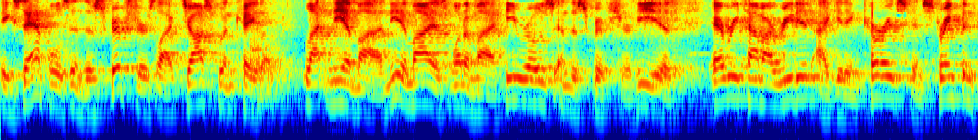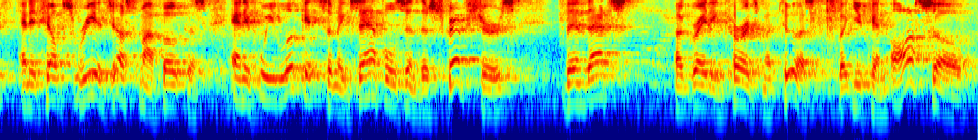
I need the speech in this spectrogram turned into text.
examples in the scriptures like Joshua and Caleb, like Nehemiah. Nehemiah is one of my heroes in the scripture. He is. Every time I read it, I get encouraged and strengthened, and it helps readjust my focus. And if we look at some examples in the scriptures, then that's a great encouragement to us. But you can also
